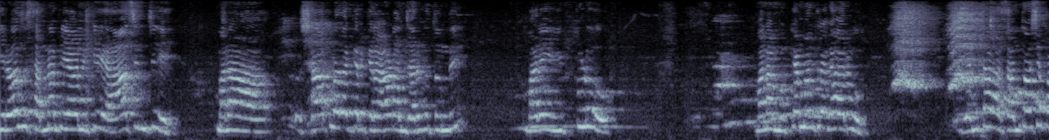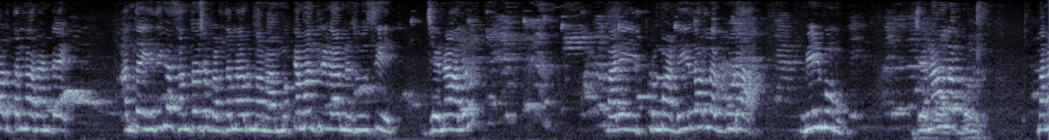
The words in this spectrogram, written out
ఈరోజు సన్న బియ్యానికి ఆశించి మన షాపుల దగ్గరికి రావడం జరుగుతుంది. మరి ఇప్పుడు మన ముఖ్యమంత్రి గారు ఎంత సంతోషపడుతున్నారంటే అంత ఇదిగా సంతోషపడుతున్నారు మన ముఖ్యమంత్రి గారిని చూసి జనాలు. మరి ఇప్పుడు మా డీలర్లకు కూడా మేము జనాలకు మన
